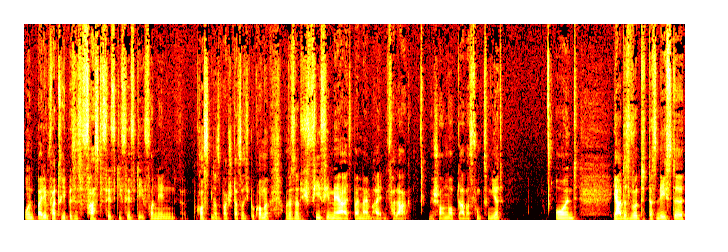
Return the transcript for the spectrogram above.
und bei dem Vertrieb ist es fast 50-50 von den äh, Kosten, also praktisch das, was ich bekomme und das ist natürlich viel, viel mehr als bei meinem alten Verlag. Wir schauen mal, ob da was funktioniert und ja, das wird das nächste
